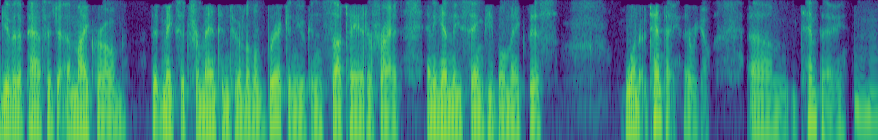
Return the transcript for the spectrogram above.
give it a passage, a microbe that makes it ferment into a little brick, and you can saute it or fry it. And again, these same people make this one tempeh. There we go. Um, tempeh mm-hmm.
